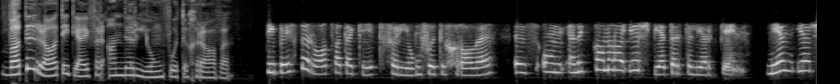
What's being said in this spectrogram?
Watter raad het jy vir ander jong fotograwe? Die beste raad wat ek het vir jong fotograwe is om hulle kamera eers beter te leer ken. Neem eers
